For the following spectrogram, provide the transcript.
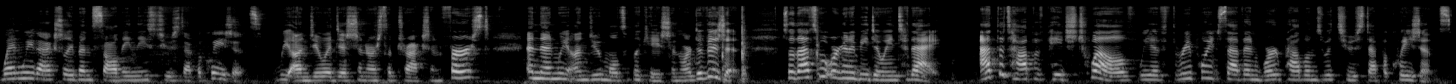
when we've actually been solving these two step equations. We undo addition or subtraction first, and then we undo multiplication or division. So that's what we're going to be doing today. At the top of page 12, we have 3.7 word problems with two-step equations.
